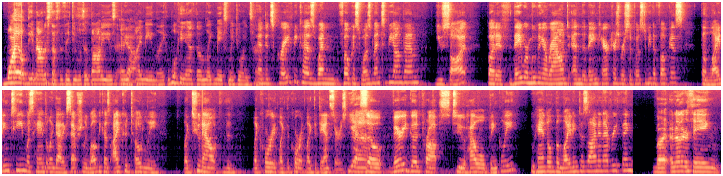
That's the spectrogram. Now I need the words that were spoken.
wild the amount of stuff that they do with their bodies and Yeah. I mean like looking at them like makes my joints hurt. And it's great because when focus was meant to be on them, you saw it. But if they were moving around and the main characters were supposed to be the focus, the lighting team was handling that exceptionally well because I could totally like tune out the like chore like the chore like the dancers. Yeah. So very good props to Howell Binkley who handled the lighting design and everything. But another thing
